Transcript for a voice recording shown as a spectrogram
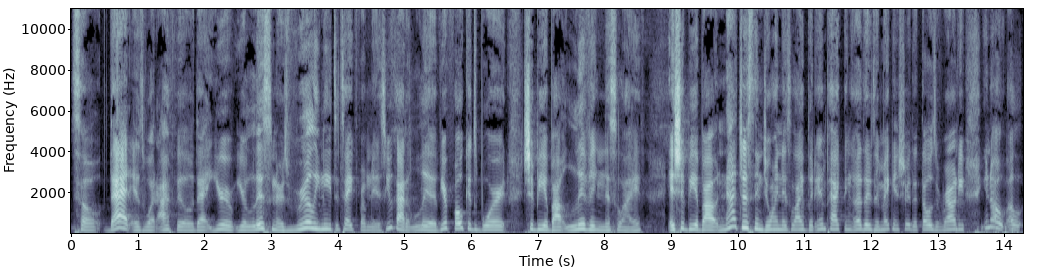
So that is what I feel that your your listeners really need to take from this. You got to live. Your focus board should be about living this life. It should be about not just enjoying this life, but impacting others and making sure that those around you, you know,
